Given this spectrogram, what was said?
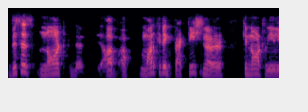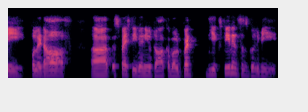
This is not the, a, a marketing practitioner cannot really pull it off, uh, especially when you talk about. But the experience is going to be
